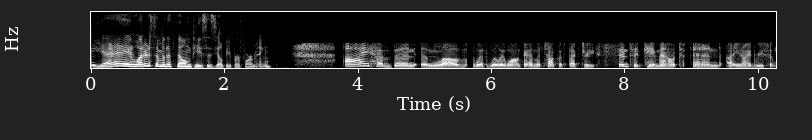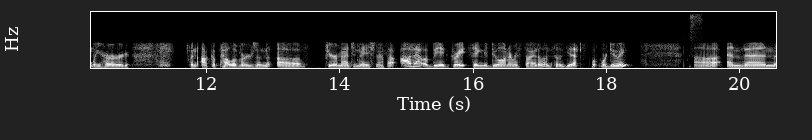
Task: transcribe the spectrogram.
Yay! Yay. What are some of the film pieces you'll be performing? I have been in love with Willy Wonka and the Chocolate Factory since it came out, and uh, you know I'd recently heard an a cappella version of Pure Imagination. I thought, oh, that would be a great thing to do on a recital, and so that's what we're doing. Uh, and then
